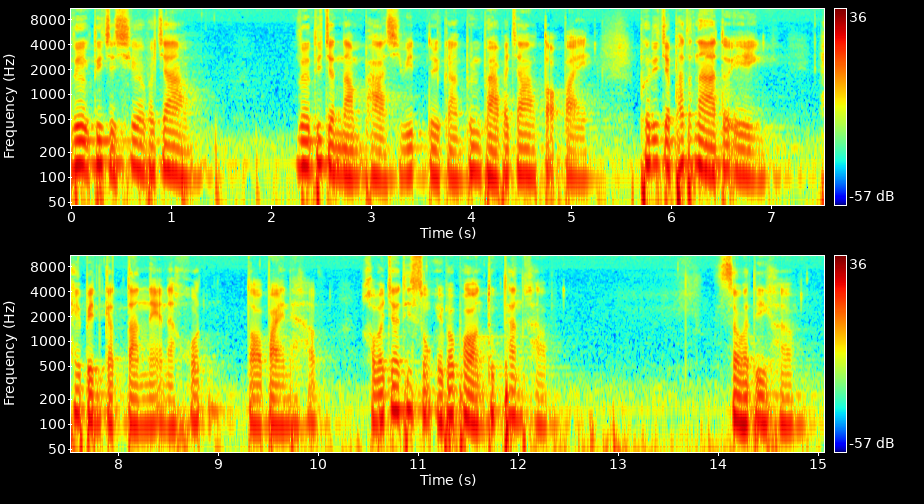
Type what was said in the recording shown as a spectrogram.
เลือกที่จะเชื่อพระเจ้า เลือกที่จะนำพาชีวิตโดยการพึ่งพาพระเจ้าต่อไป เพื่อที่จะพัฒนาตัวเอง ให้เป็นกัปตันในอนาคตต่อไปนะครับ ขอพระเจ้าที่ทรงอวยพระพรทุกท่านครับ สวัสดีครับ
